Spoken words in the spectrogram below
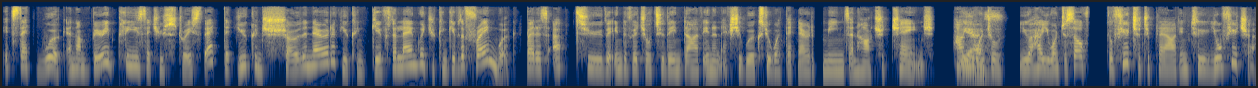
It's that work. And I'm very pleased that you stress that, that you can show the narrative, you can give the language, you can give the framework, but it's up to the individual to then dive in and actually work through what that narrative means and how it should change. How yes. you want your, you, how you want yourself, your future to play out into your future.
